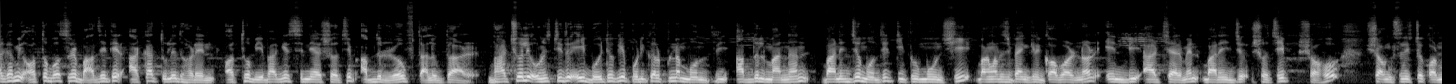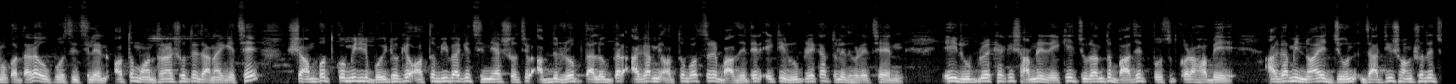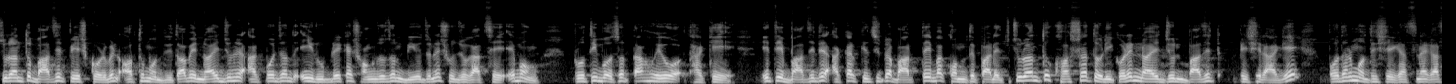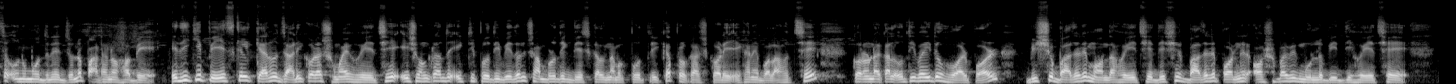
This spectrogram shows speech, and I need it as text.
আগামী অত বছরের বাজেটের আকার তুলে ধরেন অর্থ বিভাগের সিনিয়র সচিব আব্দুল রৌফ তালুকদার। ভার্চুয়ালি অনুষ্ঠিত এই বৈঠকে পরিকল্পনা মন্ত্রী আব্দুল মান্নান, বাণিজ্য মন্ত্রী টিপু মুন্সি, বাংলাদেশ ব্যাংকের গভর্নর, এনবিআর চেয়ারম্যান, বাণিজ্য সচিব সহ সংশ্লিষ্ট কর্মকর্তারা উপস্থিত ছিলেন। অর্থ মন্ত্রণালয় সূত্রে জানা গেছে সম্পদ কমিটির বৈঠকে অর্থ বিভাগের সিনিয়র সচিব আব্দুর রব তালুকদার আগামী অর্থ বছরের বাজেটের একটি রূপরেখা তুলে ধরেছেন। এই রূপরেখাকে সামনে রেখেই চূড়ান্ত বাজেট প্রস্তুত করা হবে। আগামী নয় জুন জাতীয় সংসদে চূড়ান্ত বাজেট পেশ করবেন অর্থমন্ত্রী। তবে নয় জুনের আগ পর্যন্ত এই রূপরেখা সংযোজন বিয়োজনের সুযোগ আছে এবং প্রতি বছর তা হয়েও থাকে। এতে বাজেটের আকার কিছুটা বাড়তে বা কমতে পারে। চূড়ান্ত খসড়া তৈরি করে নয় জুন বাজেট পেশের আগে প্রধানমন্ত্রী শেখ হাসিনার কাছে অনুমোদনের জন্য পাঠানো হবে। এদিকে পে স্কেল কেন জারি করার সময় হয়েছে এই সংক্রান্ত একটি প্রতিবেদন সাম্প্রতিক দেশকাল নামক পত্রিকা প্রকাশ করে। এখানে বলা হচ্ছে, করোনাকাল অতিবাহিত হওয়ার পর বিশ্ব বাজারে মন্দা হয়েছে। দেশের বাজারে পণ্যের অস্বাভাবিক মূল্য বৃদ্ধি হয়েছে।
